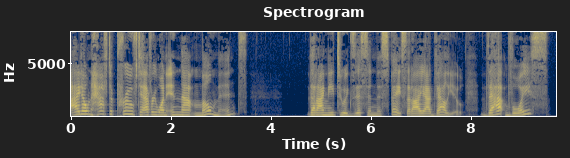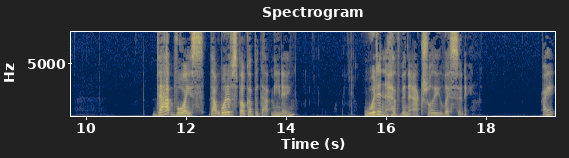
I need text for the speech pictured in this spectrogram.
I don't have to prove to everyone in that moment that I need to exist in this space, that I add value. That voice, that voice that would have spoke up at that meeting wouldn't have been actually listening. Right?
